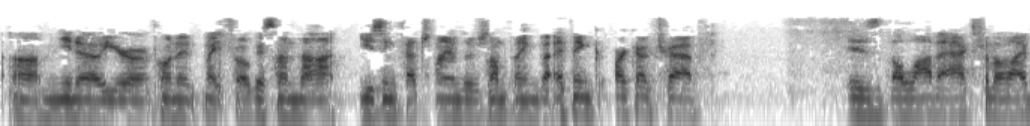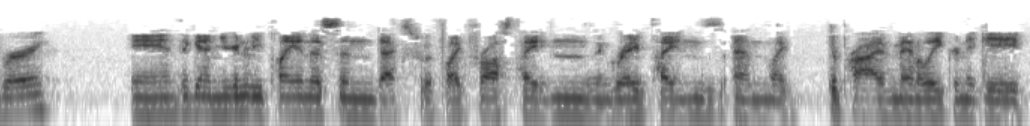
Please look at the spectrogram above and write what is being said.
Um, you know, your opponent might focus on not using fetch lands or something, but I think Archive Trap is the lava axe for the library. And again, you're going to be playing this in decks with like Frost Titans and Grave Titans and like Deprive, Mana Leak, or Negate,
